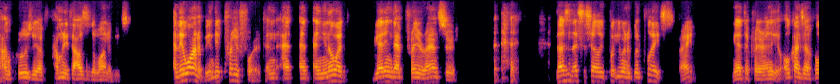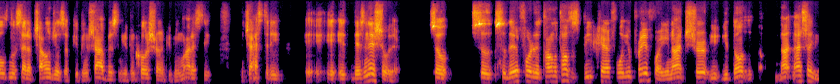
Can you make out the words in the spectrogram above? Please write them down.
Tom Cruise, we have how many thousands of wannabes. And they want to be, and they pray for it. And, and, and, and you know what? Getting that prayer answered doesn't necessarily put you in a good place, right? You get the prayer, and all kinds of whole new set of challenges of keeping Shabbos and keeping kosher and keeping modesty and chastity. It, it, it, there's an issue there. So so so therefore the Talmud tells us be careful what you pray for. You're not sure you, you don't not necessarily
